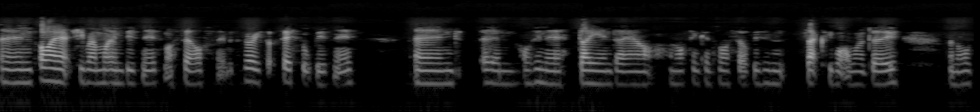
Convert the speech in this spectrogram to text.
and I actually ran my own business myself. It was a very successful business. And um, I was in there day in, day out, and I was thinking to myself, this isn't exactly what I want to do. And I was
